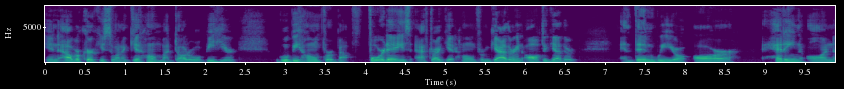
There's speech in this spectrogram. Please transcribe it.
in Albuquerque. So when I get home, my daughter will be here. We'll be home for about four days after I get home from Gathering all together, and then we are, heading on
